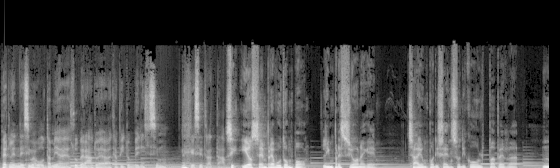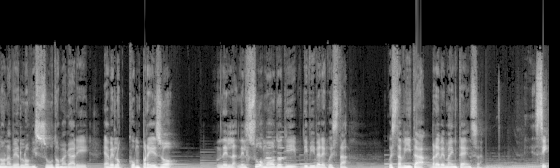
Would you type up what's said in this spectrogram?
per l'ennesima volta mi ha superato e aveva capito benissimo di che si trattava. Sì, io ho sempre avuto un po' l'impressione che c'hai un po' di senso di colpa per non averlo vissuto magari e averlo compreso nel, nel suo modo di, di vivere questa, questa vita breve ma intensa. Sì,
